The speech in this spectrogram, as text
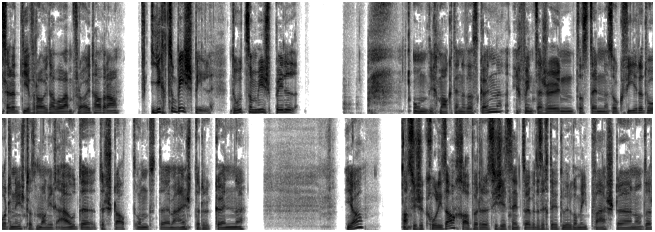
sollen die Freude haben, die Freude haben daran. Ich zum Beispiel. Du zum Beispiel. Und ich mag denen das gönnen. Ich finde es auch schön, dass dann so gefeiert worden ist. Das mag ich auch der, der Stadt und den Meister gönnen. Ja, das ist eine coole Sache, aber es ist jetzt nicht so, dass ich dort mitfesten oder...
